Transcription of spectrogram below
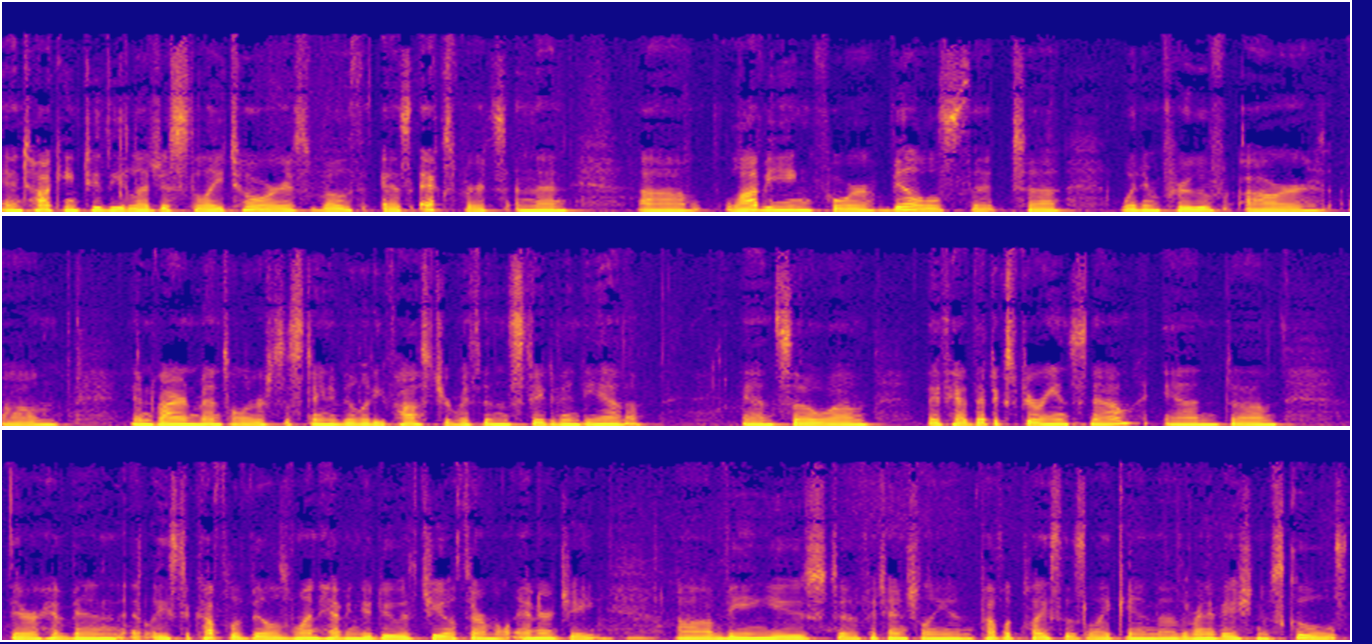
and talking to the legislators, both as experts and then uh, lobbying for bills that uh, would improve our um, environmental or sustainability posture within the state of Indiana. And so um, they've had that experience now, and um, there have been at least a couple of bills, one having to do with geothermal energy mm-hmm. uh, being used uh, potentially in public places like in uh, the renovation of schools.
